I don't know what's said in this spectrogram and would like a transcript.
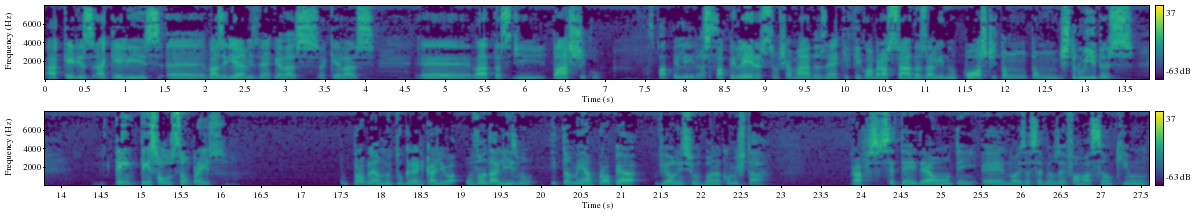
aqueles, aqueles é, vasilhames, né, aquelas, aquelas é, latas de plástico, as papeleiras. As papeleiras são chamadas, né? Que ficam abraçadas ali no poste, estão tão destruídas. Tem, tem solução para isso? Um problema muito grande, Calil, o vandalismo e também a própria violência urbana como está. Para você ter ideia, ontem é, nós recebemos a informação que um,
